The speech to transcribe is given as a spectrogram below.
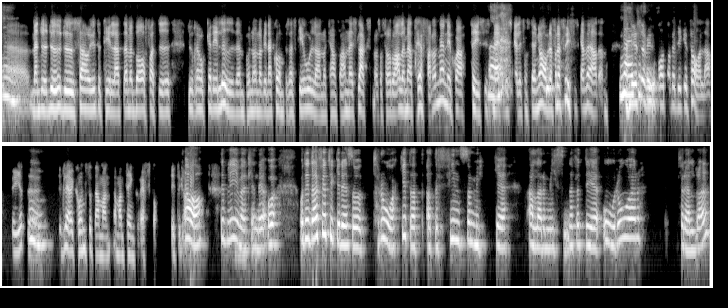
Mm. Eh, men du, du, du sa ju inte till att men bara för att du, du råkade i luven på någon av dina kompisar i skolan och kanske hamnade i slagsmål så får du aldrig mer träffa någon människa fysiskt mer. Du ska liksom stänga av det från den fysiska världen. Nej, men det är så vi pratar om det digitala. Det, är jätte, mm. det blir konstigt när man, när man tänker efter. Lite grann. Ja, det blir verkligen det. Och, och det är därför jag tycker det är så tråkigt att, att det finns så mycket alarmism. Därför att det oroar föräldrar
